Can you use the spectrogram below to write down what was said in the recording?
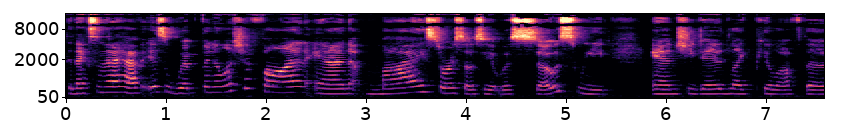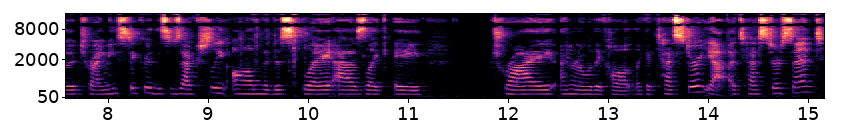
The next thing that I have is whipped vanilla chiffon and my store associate was so sweet and she did like peel off the try me sticker. This was actually on the display as like a try, I don't know what they call it, like a tester. Yeah, a tester scent.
